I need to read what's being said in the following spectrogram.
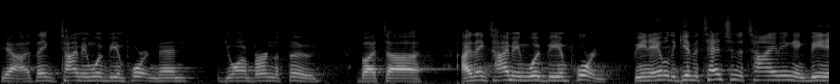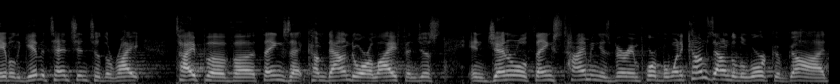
yeah, I think timing would be important, men. Do you want to burn the food. But uh, I think timing would be important. Being able to give attention to timing and being able to give attention to the right type of uh, things that come down to our life and just in general things, timing is very important. But when it comes down to the work of God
